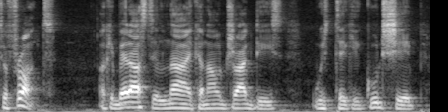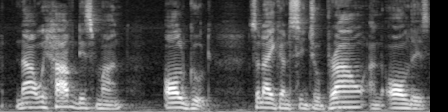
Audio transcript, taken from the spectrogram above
to front. Okay better still. Now i can now drag this which take a good shape now we have this man all good so now you can see joe brown and all this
